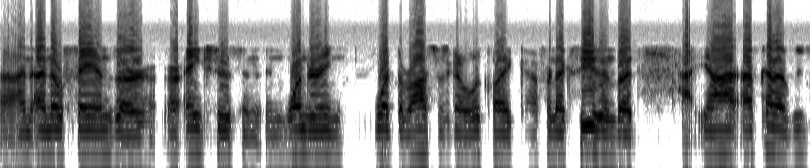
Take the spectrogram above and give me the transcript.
uh, I, I know fans are are anxious and, and wondering what the roster is going to look like uh, for next season. But uh, you know, I, I've kind of we've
